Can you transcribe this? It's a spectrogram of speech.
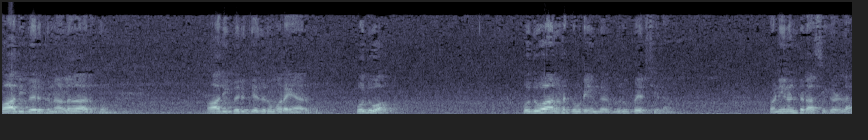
பாதி பேருக்கு நல்லதாக இருக்கும் பாதி பேருக்கு எதிர்மறையாக இருக்கும். பொதுவாக பொதுவாக நடக்கக்கூடிய இந்த குரு பயிற்சியில் பன்னிரெண்டு ராசிகளில்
